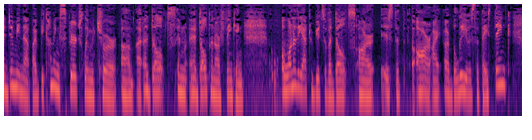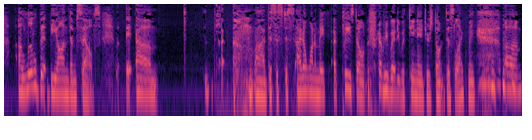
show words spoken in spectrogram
I do mean that by becoming spiritually mature um, adults and adult in our thinking. One of the attributes of adults are is that are I, I believe is that they think a little bit beyond themselves. Um, uh, this is just, I don't want to make, uh, please don't, everybody with teenagers, don't dislike me. Um,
